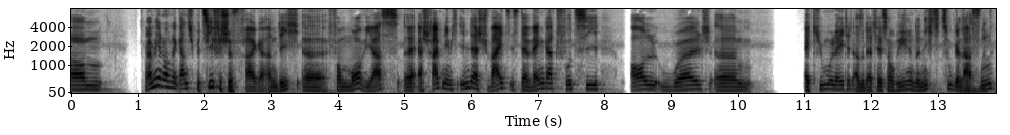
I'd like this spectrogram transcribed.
ähm, wir haben hier noch eine ganz spezifische Frage an dich äh, vom Morvias. Äh, er schreibt nämlich, in der Schweiz ist der Vanguard FTSE All World ähm, Accumulated, also der Thesaurierende, nicht zugelassen, mhm.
